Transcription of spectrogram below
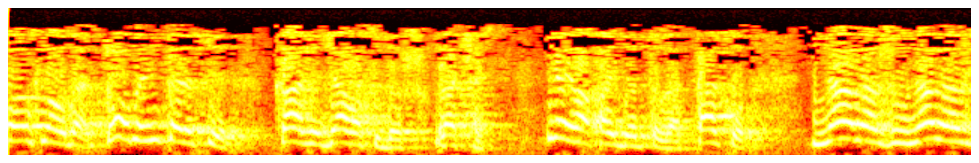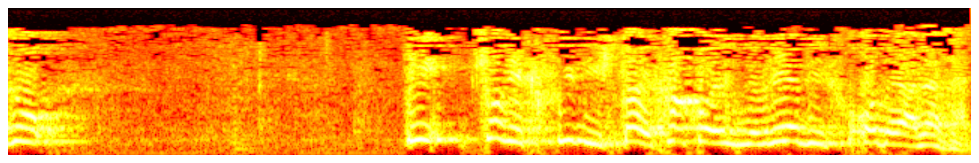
poslao, da to me interesuje. Kaže, džava si došao, vraćaj se. Nema pa ide toga. Tako, nalažu, nalažu. I čovjek vidi šta je, kako je, ne vrijedi, ode ja nazad.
